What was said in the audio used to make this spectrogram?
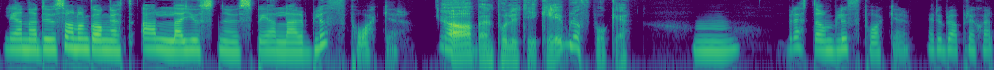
Lena, du sa någon gång att alla just nu spelar bluffpoker. Ja, men politik är ju bluffpoker. Mm. Berätta om bluffpoker. Är du bra på det själv?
